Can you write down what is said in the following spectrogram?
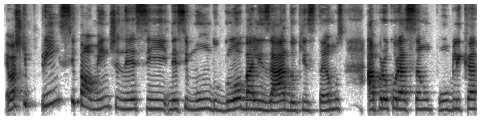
Eu acho que principalmente nesse, nesse mundo globalizado que estamos, a procuração pública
